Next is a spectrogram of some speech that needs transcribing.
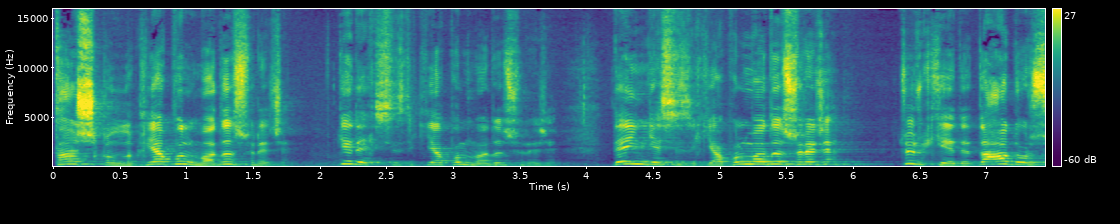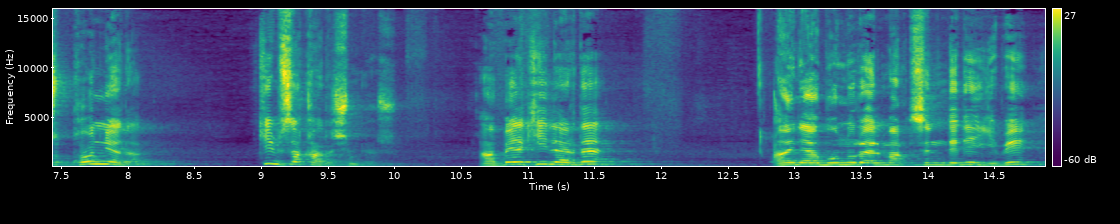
Taşkınlık yapılmadığı sürece, gereksizlik yapılmadığı sürece, dengesizlik yapılmadığı sürece Türkiye'de daha doğrusu Konya'da kimse karışmıyor. Ha belki ileride aynı Ebu Nur el-Maktisi'nin dediği gibi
